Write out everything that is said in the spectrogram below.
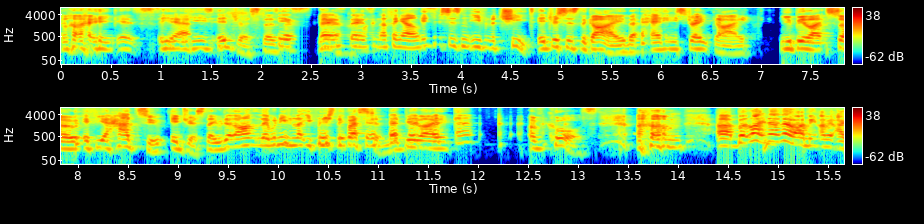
Like it's he, Yeah. he's Idris. There's no- He's- you there's know, there's like, nothing else. Idris isn't even a cheat. Idris is the guy that any straight guy you'd be like. So if you had to, Idris, they would they wouldn't even let you finish the question. They'd be like. Of course, um, uh, but like no, no. I mean, I mean, I,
